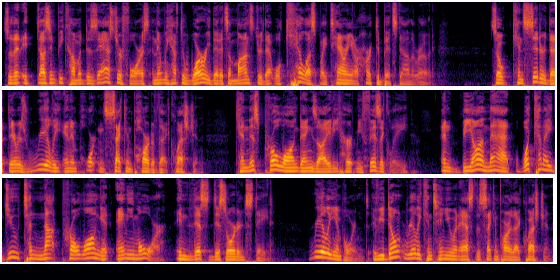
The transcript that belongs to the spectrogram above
so that it doesn't become a disaster for us. And then we have to worry that it's a monster that will kill us by tearing our heart to bits down the road. So consider that there is really an important second part of that question. Can this prolonged anxiety hurt me physically? And beyond that, what can I do to not prolong it anymore in this disordered state? Really important. If you don't really continue and ask the second part of that question,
